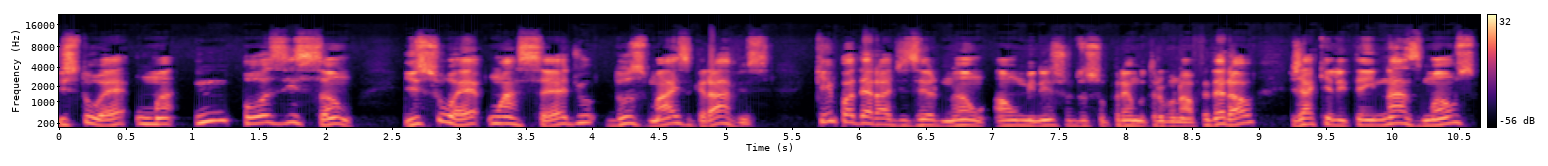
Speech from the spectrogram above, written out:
isto é uma imposição. Isso é um assédio dos mais graves. Quem poderá dizer não a um ministro do Supremo Tribunal Federal, já que ele tem nas mãos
